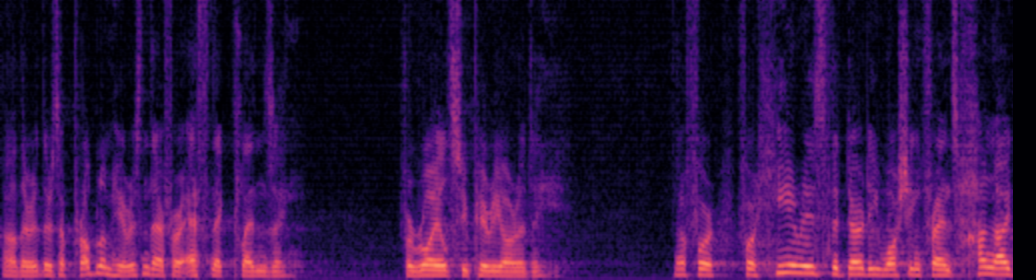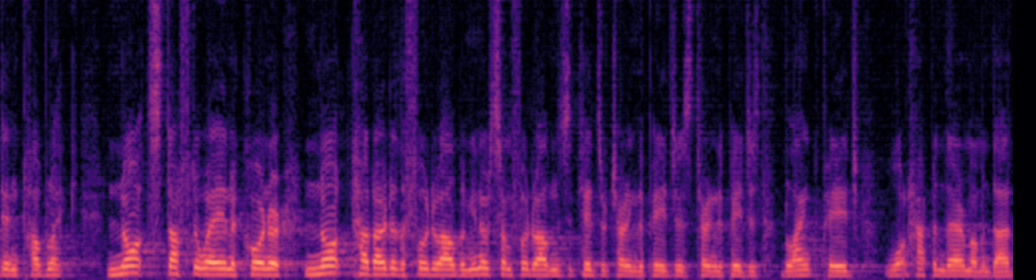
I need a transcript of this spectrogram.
Oh, there, there's a problem here, isn't there, for ethnic cleansing, for royal superiority. Now, for, for here is the dirty washing, friends, hung out in public, not stuffed away in a corner, not cut out of the photo album. You know, some photo albums, the kids are turning the pages, turning the pages, blank page. What happened there, mum and dad?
